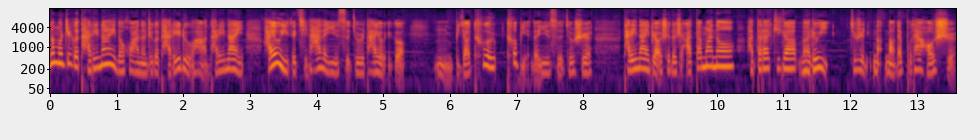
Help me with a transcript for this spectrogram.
那么这个塔利奈的话呢，这个塔利鲁哈塔利奈还有一个其他的意思，就是它有一个嗯比较特特别的意思，就是塔利奈表示的是阿达玛诺哈达拉基嘎瓦鲁伊，就是脑脑袋不太好使，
